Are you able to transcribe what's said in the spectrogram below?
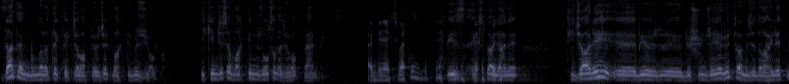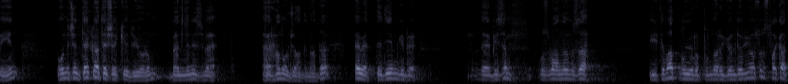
zaten bunlara tek tek cevap verecek vaktimiz yok. İkincisi vaktimiz olsa da cevap vermeyiz. bir ekspertiz biz. Yani. Biz eksper yani ticari e, bir e, düşünceye lütfen bizi dahil etmeyin. Onun için tekrar teşekkür ediyorum. Bendeniz ve Erhan Hoca adına da. Evet dediğim gibi e, bizim uzmanlığımıza itimat buyurup bunları gönderiyorsunuz. Fakat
